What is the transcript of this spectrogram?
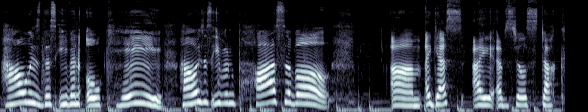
how is this even okay? How is this even possible? Um, I guess I am still stuck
